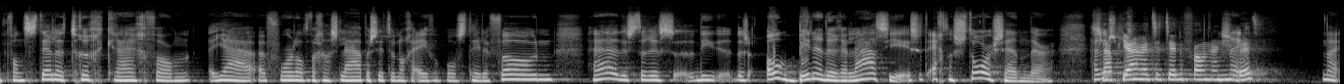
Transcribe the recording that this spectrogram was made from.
van stellen terugkrijg van ja, eh, voordat we gaan slapen zitten we nog even op ons telefoon. Hè? Dus, er is die, dus ook binnen de relatie is het echt een stoorzender. Slaap dus, jij met de telefoon naar je nee, bed? Nee.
